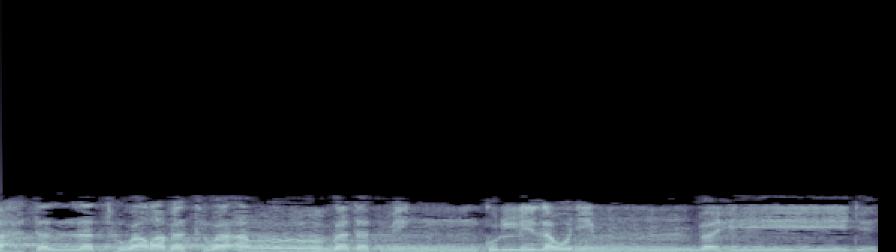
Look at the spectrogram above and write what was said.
اهتزت وربت وأنبتت من كل زوج بهيج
